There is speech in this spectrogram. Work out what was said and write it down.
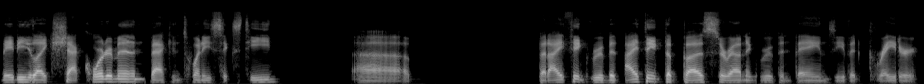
maybe like Shaq Quarterman back in 2016. Uh, but I think Rueben, I think the buzz surrounding Rueben Bain's even greater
